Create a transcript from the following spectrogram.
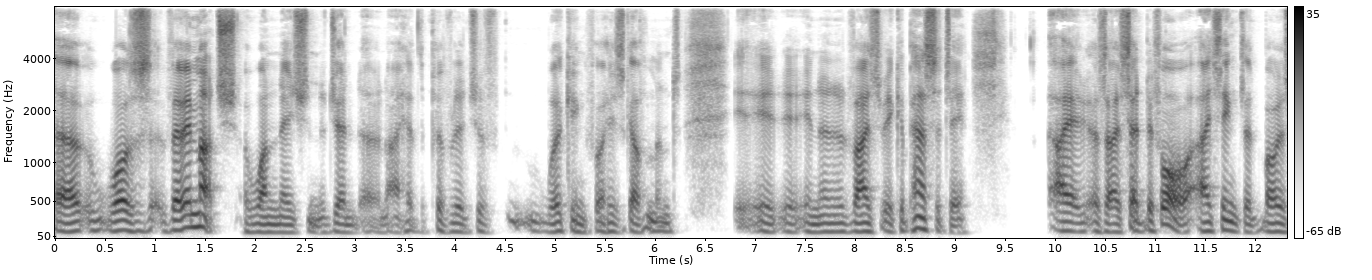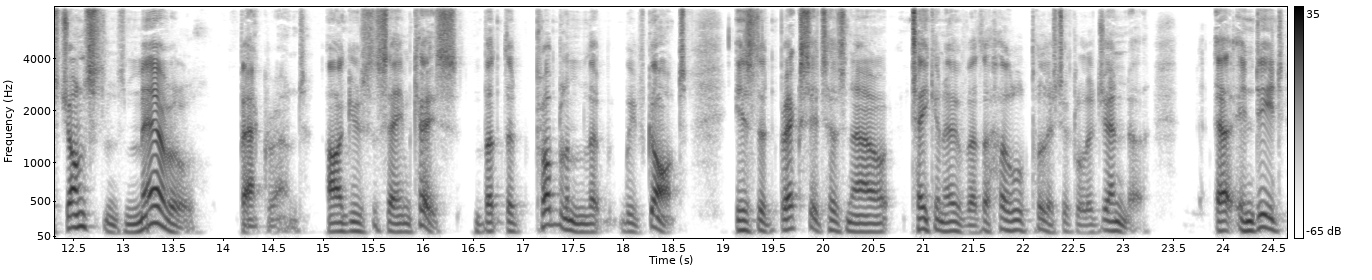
uh, was very much a one nation agenda. And I had the privilege of working for his government in, in an advisory capacity. I, as I said before, I think that Boris Johnson's mayoral background argues the same case. But the problem that we've got is that Brexit has now taken over the whole political agenda. Uh, indeed,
